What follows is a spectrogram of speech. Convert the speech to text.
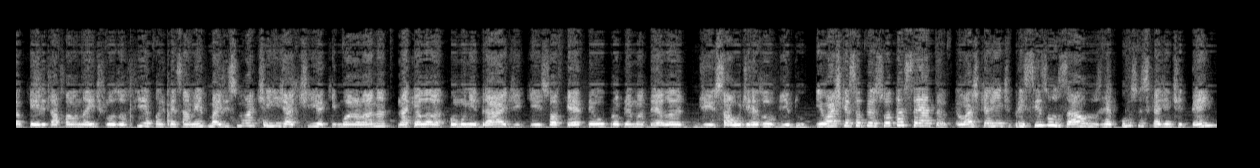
ok, ele tá falando aí de filosofia, de pensamento, mas isso não atinge a tia que mora lá na, naquela comunidade que só quer ter o problema dela de saúde resolvido. E eu acho que essa pessoa tá certa. Eu acho que a gente precisa usar os recursos que a gente tem.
